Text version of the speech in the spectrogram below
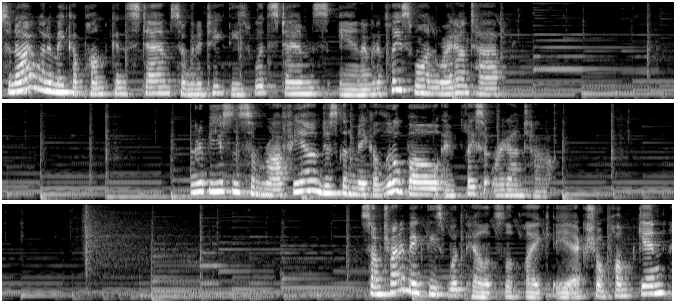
So now I want to make a pumpkin stem, so I'm going to take these wood stems and I'm going to place one right on top. I'm going to be using some raffia. I'm just going to make a little bow and place it right on top. So I'm trying to make these wood pellets look like a actual pumpkin.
